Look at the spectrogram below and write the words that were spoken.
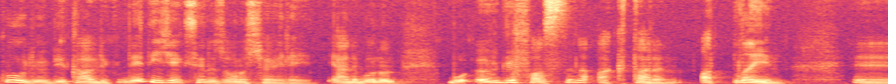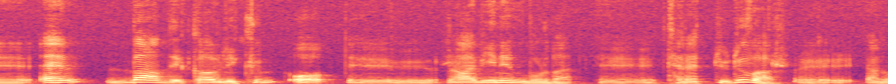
kulu bir kavliküm. Ne diyecekseniz onu söyleyin. Yani bunun bu övgü faslını aktarın, atlayın. E, ev bazı kavliküm o e, ravinin burada e, tereddüdü var. E, yani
